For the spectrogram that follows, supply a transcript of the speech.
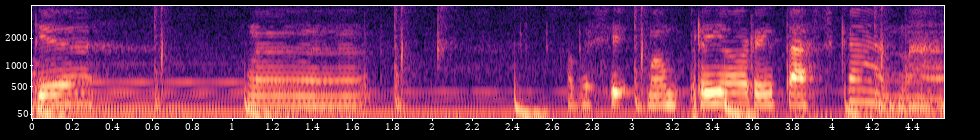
Dia nge apa sih? Memprioritaskan. Nah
